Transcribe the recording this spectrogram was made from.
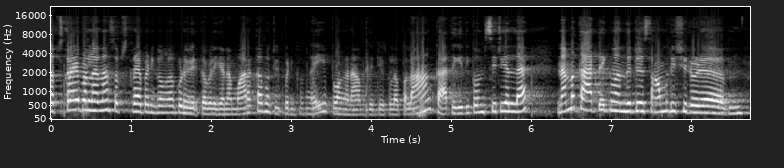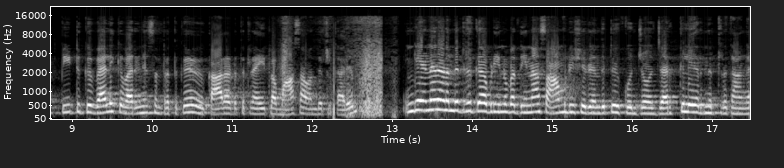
சப்ஸ்கிரைப் பண்ணலன்னா சப்ஸ்கிரைப் பண்ணிக்கோங்க. கூட இருக்க வழியான மறக்காம கிளிக் பண்ணிக்கோங்க. இப்போ வாங்க நாம வீடியோக்குள்ள போகலாம் கார்த்திகை தீபம் சீரியலில் நம்ம கார்த்திக் வந்துட்டு சாமுண்டீஸ்வரோட வீட்டுக்கு வேலைக்கு வரேன்னு சொல்கிறதுக்கு கார் எடுத்துகிட்டு நைட்டில் மாசா வந்துட்டுருக்காரு. இங்கே என்ன நடந்துட்டுருக்கு அப்படின்னு பார்த்தீங்கன்னா சாமுண்டீஸ்வரி வந்துட்டு கொஞ்சம் ஜர்க்கில் இருந்துட்டுருக்காங்க.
